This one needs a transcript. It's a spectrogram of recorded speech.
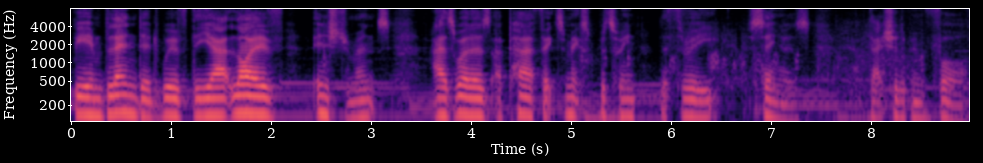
being blended with the uh, live instruments, as well as a perfect mix between the three singers. That should have been four.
